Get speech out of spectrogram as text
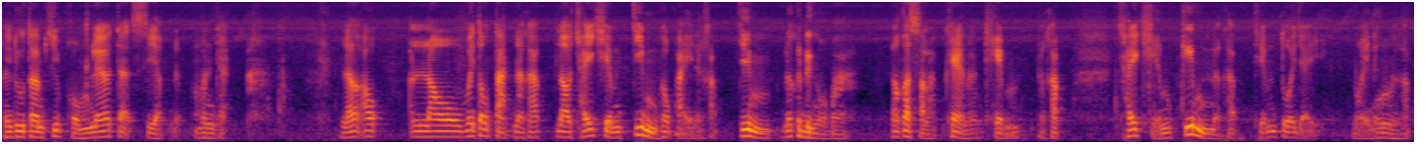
ให้ดูตามชิปผมแล้วจะเสียบเนี่ยมันจะ แล้วเอาเราไม่ต้องตัดนะครับ เราใช้เข็มจิ้มเข้าไปนะครับ จิ้มแล้วก็ดึงออกมา แล้วก็สลับแค่นั้นเข็มนะครับ ใช้เข็มกิ้มนะครับ เข็มตัวใหญ่หน่อยนึงนะครับ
